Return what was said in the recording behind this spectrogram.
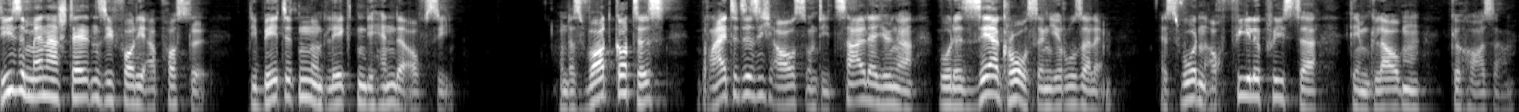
Diese Männer stellten sie vor die Apostel, die beteten und legten die Hände auf sie. Und das Wort Gottes breitete sich aus und die Zahl der Jünger wurde sehr groß in Jerusalem. Es wurden auch viele Priester dem Glauben gehorsam.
